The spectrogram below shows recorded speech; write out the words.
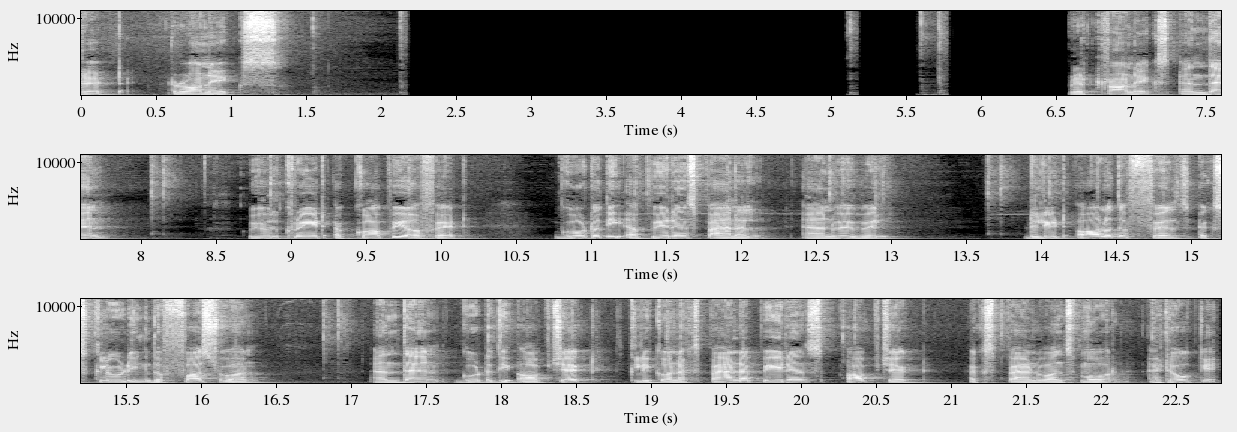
retronics. Retronics and then we will create a copy of it go to the appearance panel and we will delete all of the fills excluding the first one and then go to the object click on expand appearance object expand once more at OK.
